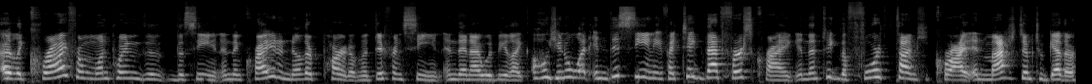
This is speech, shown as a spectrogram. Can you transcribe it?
uh, like cry from one point of the, the scene and then cry at another part of a different scene and then i would be like oh you know what in this scene if i take that first crying and then take the fourth time he cried and mash them together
